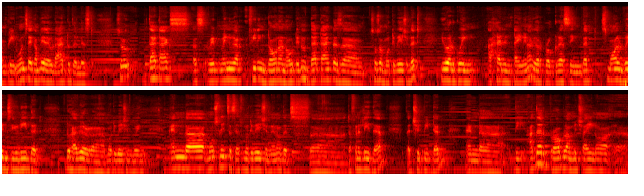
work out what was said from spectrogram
complete. Once i complete i would add to the list. So that acts as when, when you are feeling down and out you know that acts as a source of motivation that you are going ahead in time you know you are progressing. That small wins you need that to have your uh, motivation going. And uh, mostly it's a self motivation you know that's uh, definitely there. That should be done. And uh, the other problem which i know uh,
